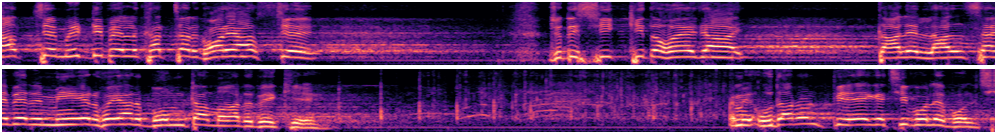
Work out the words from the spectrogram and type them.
যাচ্ছে মিড ডে মিল খাচ্ছার ঘরে আসছে। যদি শিক্ষিত হয়ে যায়, তাহলে লাল সাহেবের মেয়ের হয়ে আর বোমটা মারবে কে? আমি উদাহরণ পেয়ে গেছি বলে বলছি,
